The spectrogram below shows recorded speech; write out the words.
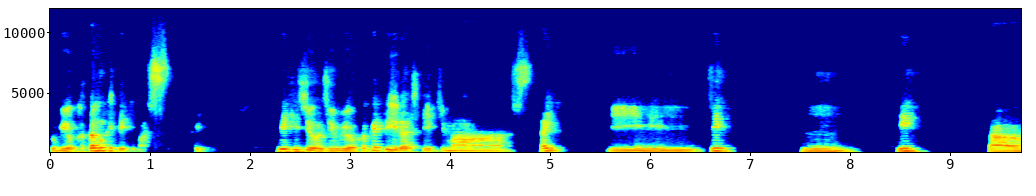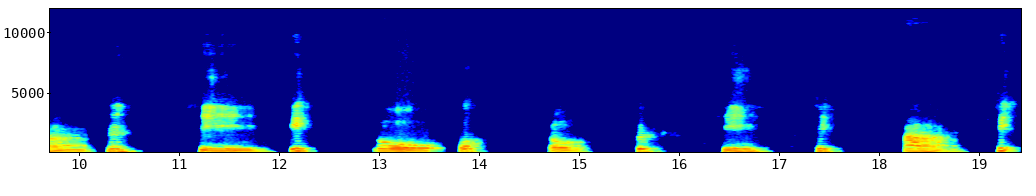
首を傾けていきます。はい。で、肘を10秒かけて揺らしていきます。はい。1、2、3、4、5、6、7、8、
